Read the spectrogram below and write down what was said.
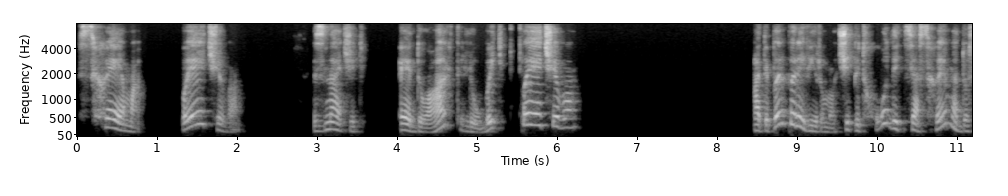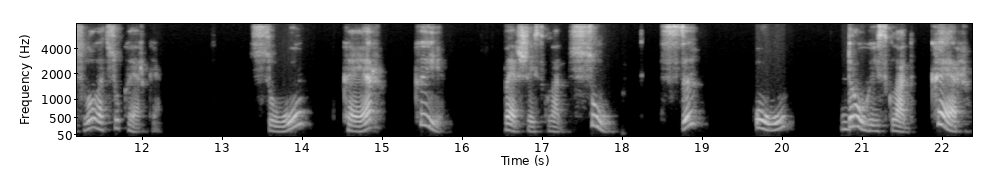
Схема печива. Значить, Едуард любить печиво. А тепер перевіримо, чи підходить ця схема до слова цукерки. Цукерки. Перший склад су, с, у, другий склад кер,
